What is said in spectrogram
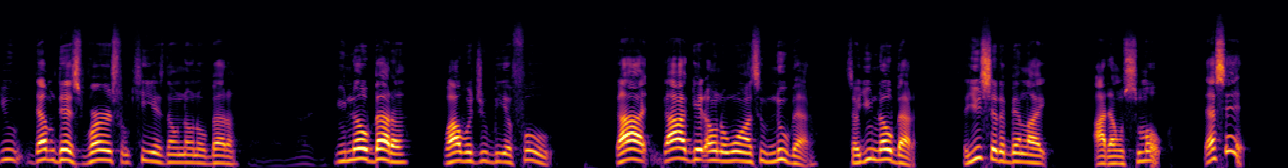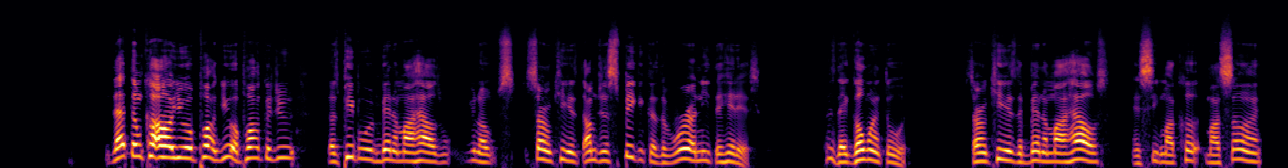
you them this words from kids don't know no better. don't know nothing. You know better. Why would you be a fool? God, God get on the ones who knew better. So you know better. So you should have been like, I don't smoke. That's it. Let them call you a punk. You a punk because you because people have been in my house. You know, certain kids. I'm just speaking because the world need to hear this because they going through it. Certain kids that been in my house and see my cook, my son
